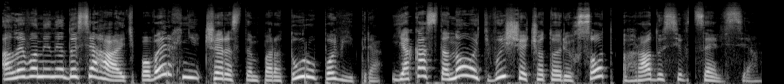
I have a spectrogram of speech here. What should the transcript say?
але вони не досягають поверхні через температуру повітря, яка становить вище 400 градусів Цельсія.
